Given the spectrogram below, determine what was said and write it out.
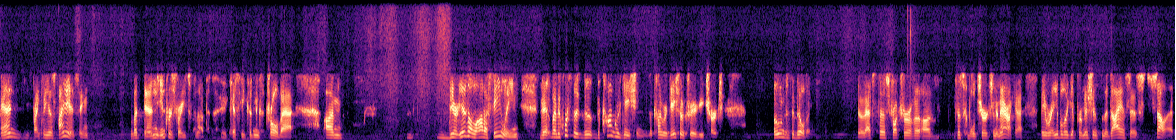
and frankly his financing. But then interest rates went up. I guess he couldn't control that. Um, there is a lot of feeling that, but of course, the, the, the congregation, the congregation of Trinity Church, owned the building. You know, that's the structure of, a, of Episcopal Church in America. They were able to get permission from the diocese to sell it.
